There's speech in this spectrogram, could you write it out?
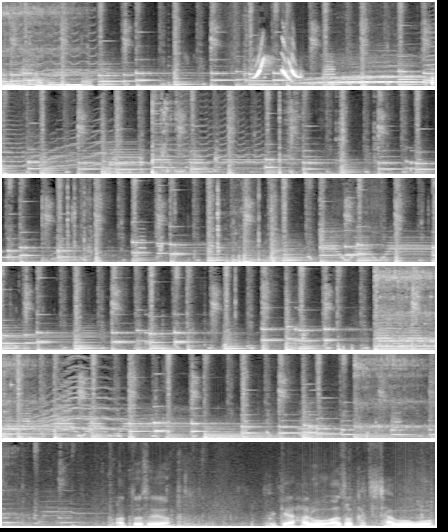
어다 흘린다. 어떠세요? 이렇게 하루 와서 같이 자보고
